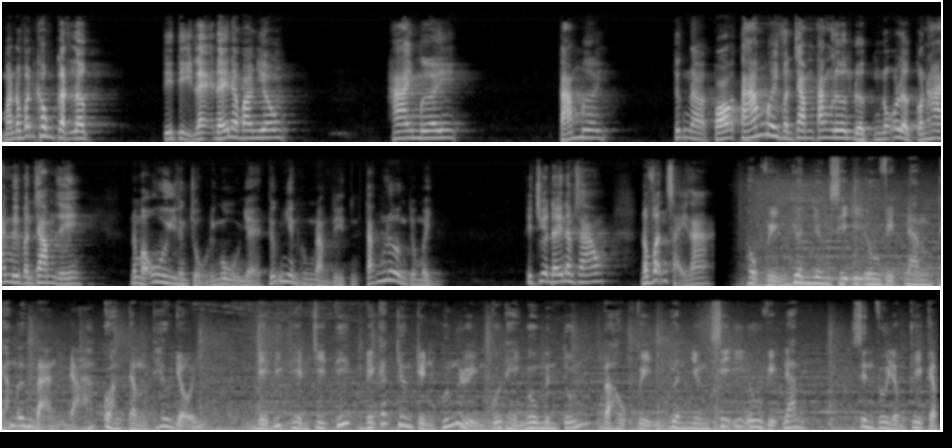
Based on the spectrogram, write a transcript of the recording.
Mà nó vẫn không cật lực. Thì tỷ lệ đấy là bao nhiêu? 20 80 tức là có 80% tăng lương được nỗ lực còn 20% gì? Nó mà ui thằng chủ đi ngu nhỉ tự nhiên không làm gì tăng lương cho mình. Thì chuyện đấy làm sao? Nó vẫn xảy ra. Học viện Doanh nhân CEO Việt Nam cảm ơn bạn đã quan tâm theo dõi. Để biết thêm chi tiết về các chương trình huấn luyện của thầy Ngô Minh Tuấn và Học viện Doanh nhân CEO Việt Nam, xin vui lòng truy cập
